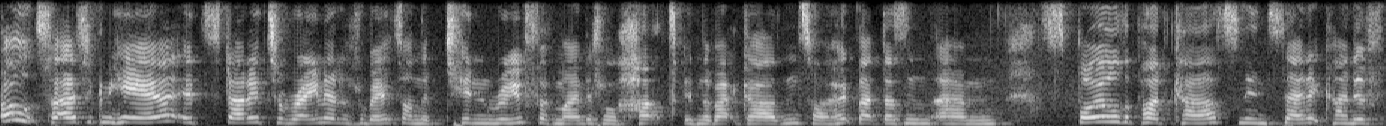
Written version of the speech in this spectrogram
Oh, so as you can hear, it started to rain a little bit on the tin roof of my little hut in the back garden. So I hope that doesn't um, spoil the podcast and instead it kind of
